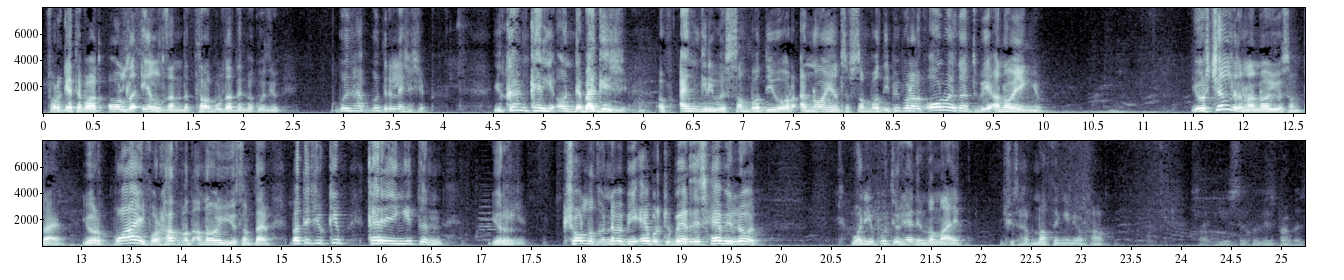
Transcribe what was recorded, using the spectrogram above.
Forget about all the ills and the trouble that they make with you. Good, have good relationship. You can't carry on the baggage of angry with somebody or annoyance of somebody. People are always going to be annoying you. Your children annoy you sometimes. Your wife or husband annoy you sometimes. But if you keep carrying it and your shoulders will never be able to bear this heavy load. When you put your head in the night, you should have nothing in your heart. Yusuf with his brothers.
